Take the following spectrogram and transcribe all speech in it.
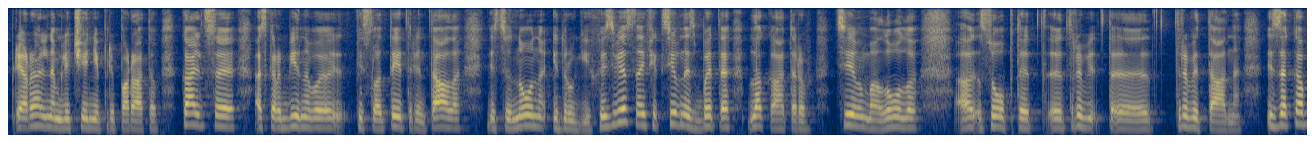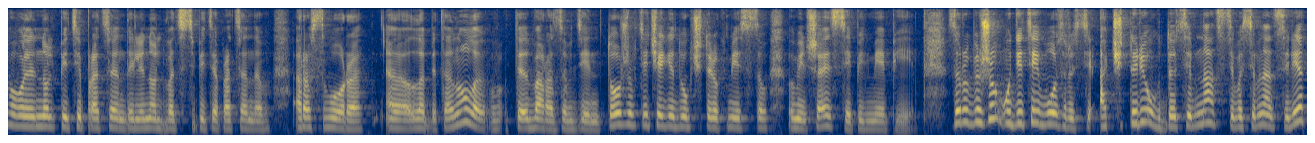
при оральном лечении препаратов кальция, аскорбиновой кислоты, трентала, децинона и других. Известна эффективность бета-блокаторов, тимолола, зопта, травитана. И закапывали 0,5% или 0,25% раствора э, лабитанола два раза в день, тоже в течение 2-4 месяцев уменьшает степень миопии. За рубежом у детей в возрасте от 4 до 17-18 лет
